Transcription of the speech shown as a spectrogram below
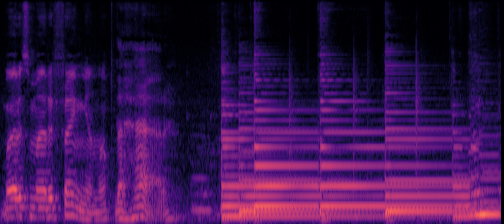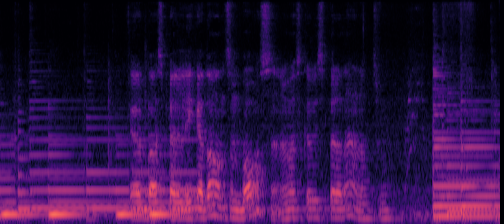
Vad är det som är refrängen då? Det här. Ja, jag bara spela likadant som basen. Vad ska vi spela där då? tror du?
